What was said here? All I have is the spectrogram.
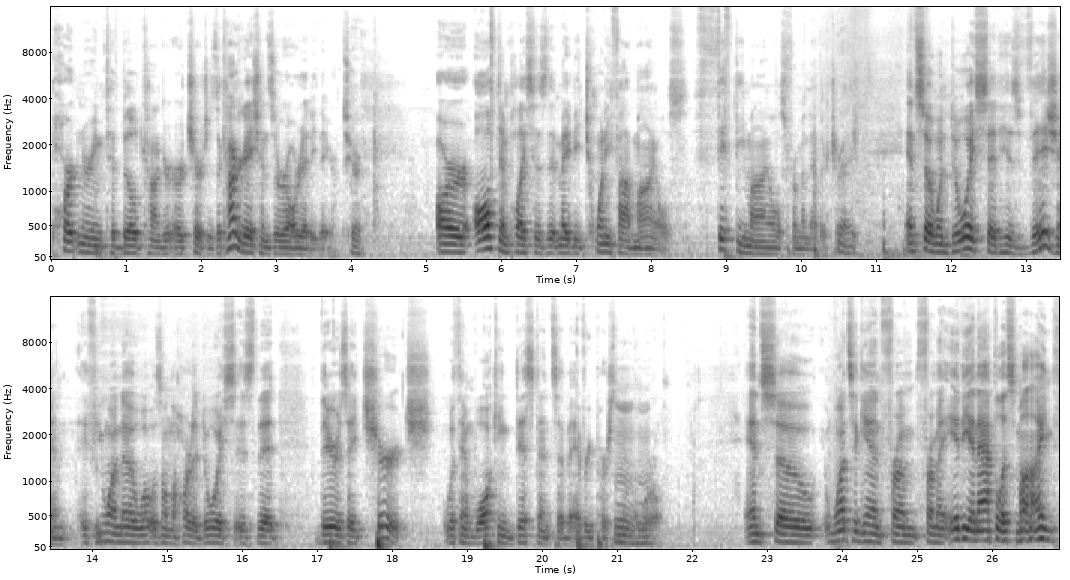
partnering to build congr- or churches, the congregations are already there, Sure. are often places that may be 25 miles, 50 miles from another church. Right. And so when Dois said his vision, if you want to know what was on the heart of Dois, is that there is a church within walking distance of every person in the mm-hmm. world. And so once again, from from an Indianapolis mind,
